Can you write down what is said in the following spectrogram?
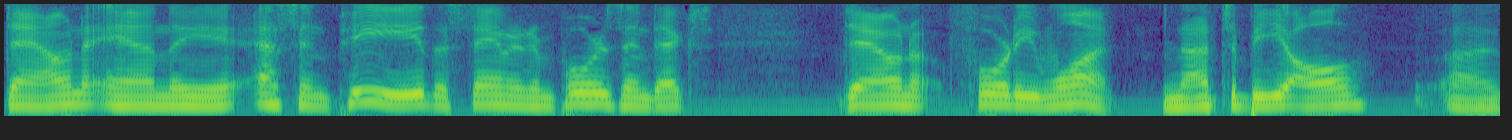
down, and the S&P, the Standard & Poor's Index, down 41. Not to be all uh,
